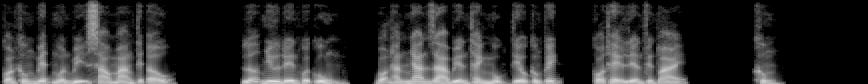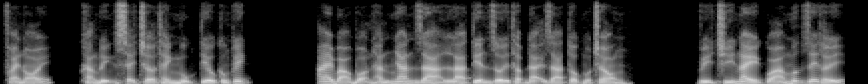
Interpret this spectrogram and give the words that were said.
còn không biết muốn bị sao mang tiết ấu lỡ như đến cuối cùng, bọn hắn nhan ra biến thành mục tiêu công kích, có thể liền phiền thoái không. Phải nói, khẳng định sẽ trở thành mục tiêu công kích. Ai bảo bọn hắn nhan ra là tiên giới thập đại gia tộc một trong. Vị trí này quá mức dễ thấy,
